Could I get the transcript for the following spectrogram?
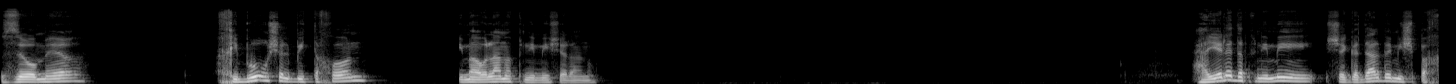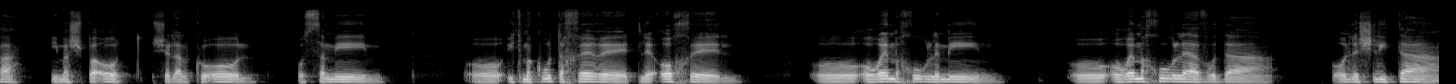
זה אומר חיבור של ביטחון עם העולם הפנימי שלנו. הילד הפנימי שגדל במשפחה עם השפעות של אלכוהול או סמים או התמכרות אחרת לאוכל או הורה מכור למין או הורה מכור לעבודה או לשליטה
